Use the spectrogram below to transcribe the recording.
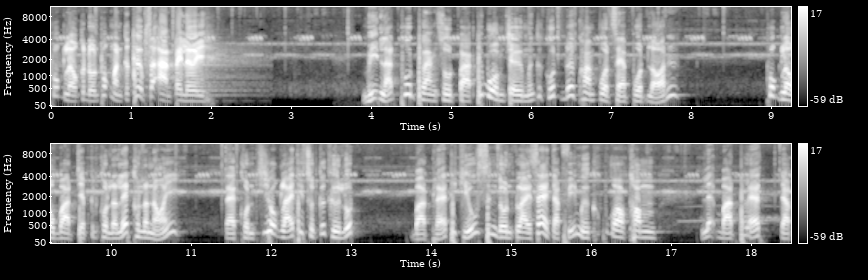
พวกเราก็โดนพวกมันกระทืบสะอานไปเลย วิลัดพูดพลางสูดปากที่บวมเจอเหมือนกระคุดด้วยความปวดแสบปวดหลอน พวกเราบาดเจ็บกันคนละเล็กคนละน้อย แต่คนที่โชคร้ายที่สุดก็คือลุด บาดแผลที่คิ้วซึ่งโดนปลายแส้จากฝีมือของผู้กองทอม และบาดแผลจาก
